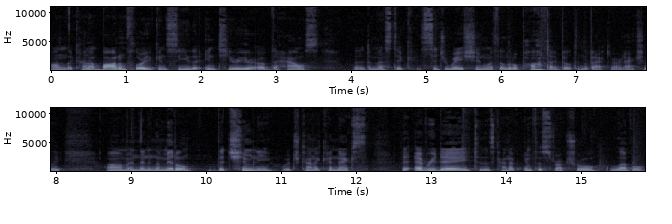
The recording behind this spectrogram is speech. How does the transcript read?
on the kind of bottom floor, you can see the interior of the house, the domestic situation with a little pond I built in the backyard actually. Um, and then in the middle, the chimney, which kind of connects the everyday to this kind of infrastructural level,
